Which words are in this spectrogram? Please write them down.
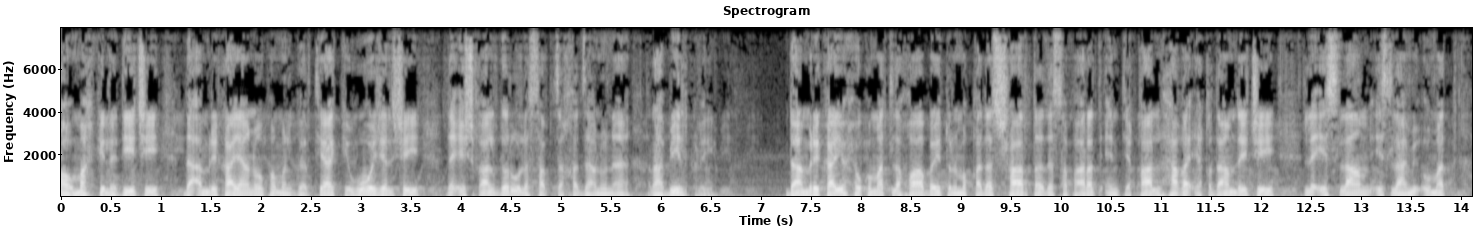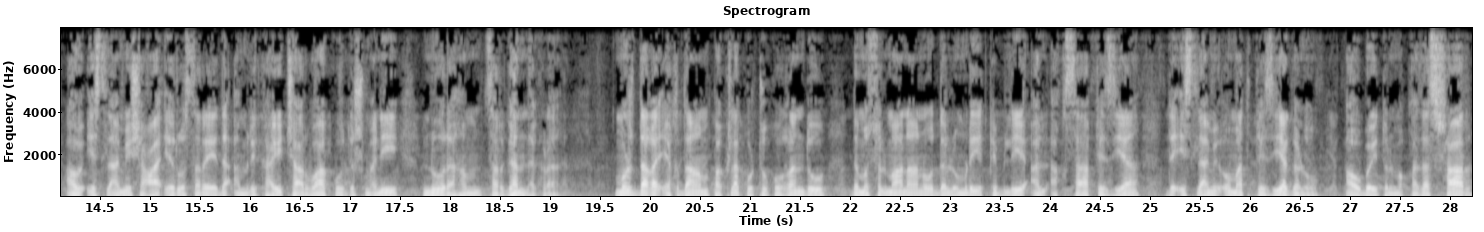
او مخکې له دې چې د امریکایانو په ملګرتیا کې ووژل شئ، د اشغالګرو له صف څخه ځانونه رابېل کړئ. د امریکايي حکومت لخوا بیت المقدس ښار ته د سفارت انتقال هغه اقدام دی چې له اسلام، اسلامي امت او اسلامي شعائرو سره یې د امریکايي چارواکو دښمني نوره هم څرګنده کړه. موږ دغه اقدام په کلکو ټکو غندو، د مسلمانانو د لومړۍ قبلې الاقصی قضیه د اسلامي امت قضیه ګڼو او بیت المقدس ښار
